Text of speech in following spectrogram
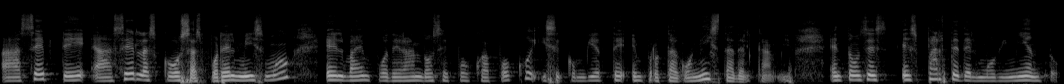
acepte hacer las cosas por él mismo, él va empoderándose poco a poco y se convierte en protagonista del cambio. Entonces, es parte del movimiento.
